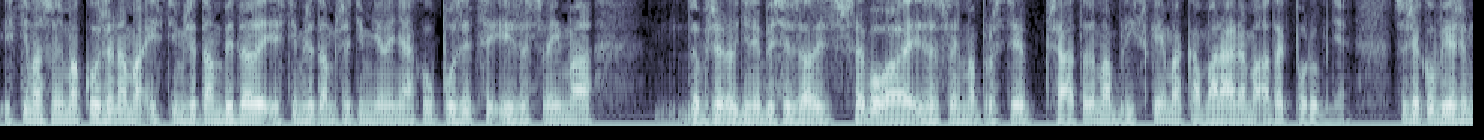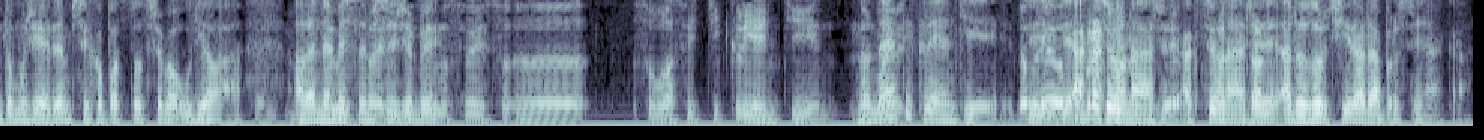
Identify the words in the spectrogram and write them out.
i s těma svýma kořenama, i s tím, že tam bydleli, i s tím, že tam předtím měli nějakou pozici, i se svýma, dobře, rodiny by si vzali s sebou, ale i se svýma prostě přátelema, blízkýma, kamarádama a tak podobně. Což jako věřím tomu, že jeden psychopat to třeba udělá, ale nemyslím si, že by... Museli, uh, souhlasit ti klienti? No ne ty klienti, ty, Dobře, ty akcionáři, akcionáři a dozorčí rada prostě nějaká.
